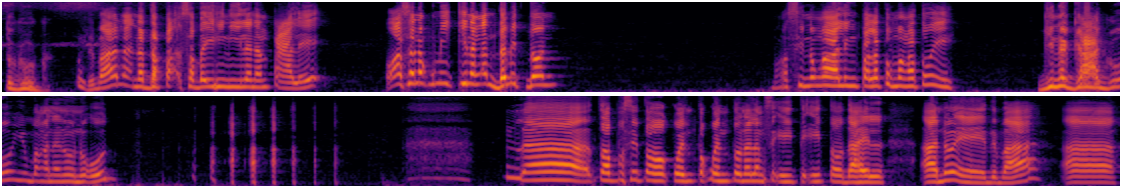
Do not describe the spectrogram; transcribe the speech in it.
Tugug. Di ba? Na, nadapa sabay hinila ng tali. O, asa na kumikinang ang damit doon? Mga sinungaling pala tong mga to eh. Ginagago yung mga nanonood. Wala. Tapos ito, kwento-kwento na lang si 88 to dahil ano eh, 'di ba? Ah,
